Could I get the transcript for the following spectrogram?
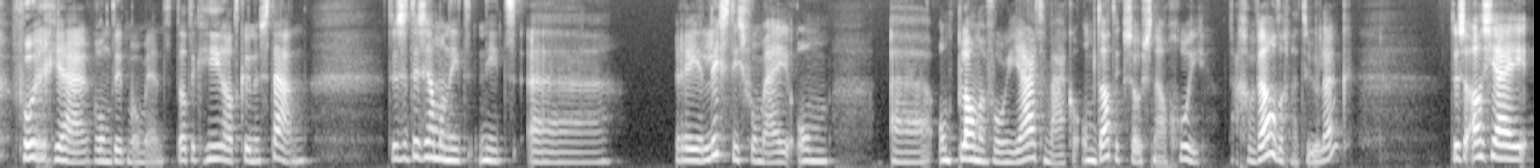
vorig jaar rond dit moment. Dat ik hier had kunnen staan. Dus het is helemaal niet, niet uh, realistisch voor mij om, uh, om plannen voor een jaar te maken, omdat ik zo snel groei. Nou, geweldig natuurlijk. Dus als jij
